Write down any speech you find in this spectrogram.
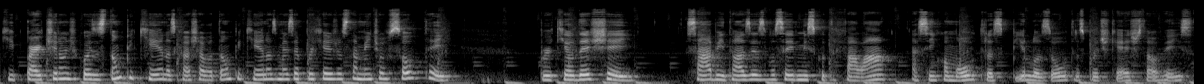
que partiram de coisas tão pequenas que eu achava tão pequenas, mas é porque justamente eu soltei, porque eu deixei, sabe? Então às vezes você me escuta falar, assim como outras pílulas, outros podcasts talvez,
